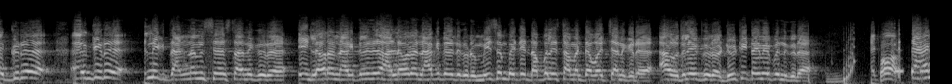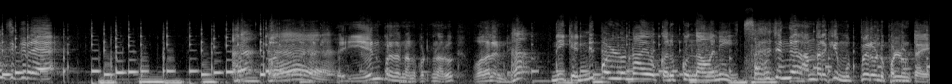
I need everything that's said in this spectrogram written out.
గురు గురు నీకు దండం చేస్తాను గురు. వీళ్ళెవరో నాకు తెలియదు వాళ్ళెవరో నాకు తెలియదు గురు. మీసం పెట్టి డబ్బులు ఇస్తామంటే వచ్చాను గురు. ఆ వదిలే గురు. డ్యూటీ టైం అయిపోయింది గురు. థ్యాంక్స్ గురు. ఏం ప్రజలు నన్ను పట్టుకున్నారు? వదలండి. నీకెన్ని పళ్ళున్నాయో కనుక్కుందామని. సహజంగా అందరికీ ముప్పై రెండు పళ్ళు ఉంటాయి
